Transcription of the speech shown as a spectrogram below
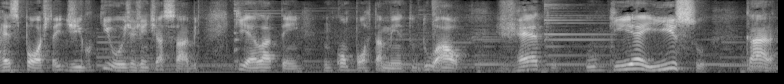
resposta e digo que hoje a gente já sabe que ela tem um comportamento dual. Jeto, o que é isso? Cara,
